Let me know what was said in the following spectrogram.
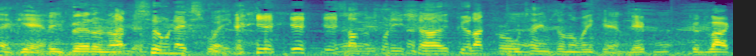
again. He better not. Until next week. Southern Footy Show. Good luck for all teams on the weekend. Yep. Good luck.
